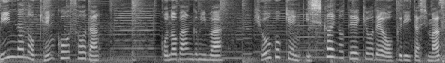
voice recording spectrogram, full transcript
みんなの健康相談。この番組は兵庫県医師会の提供でお送りいたします。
